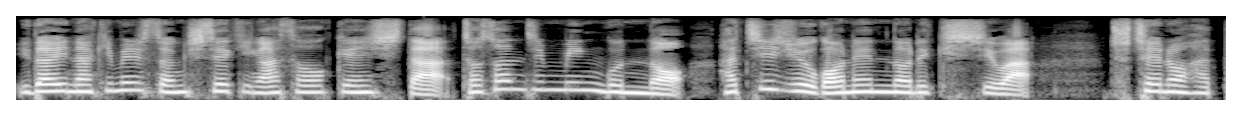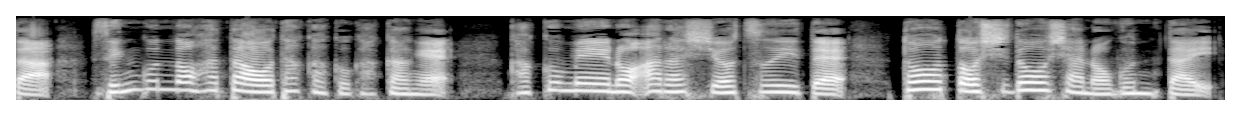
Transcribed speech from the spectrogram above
偉大なキミルソン主席が創建した朝鮮人民軍の85年の歴史は、チュチェの旗、戦軍の旗を高く掲げ、革命の嵐をついて、党と指導者の軍隊、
